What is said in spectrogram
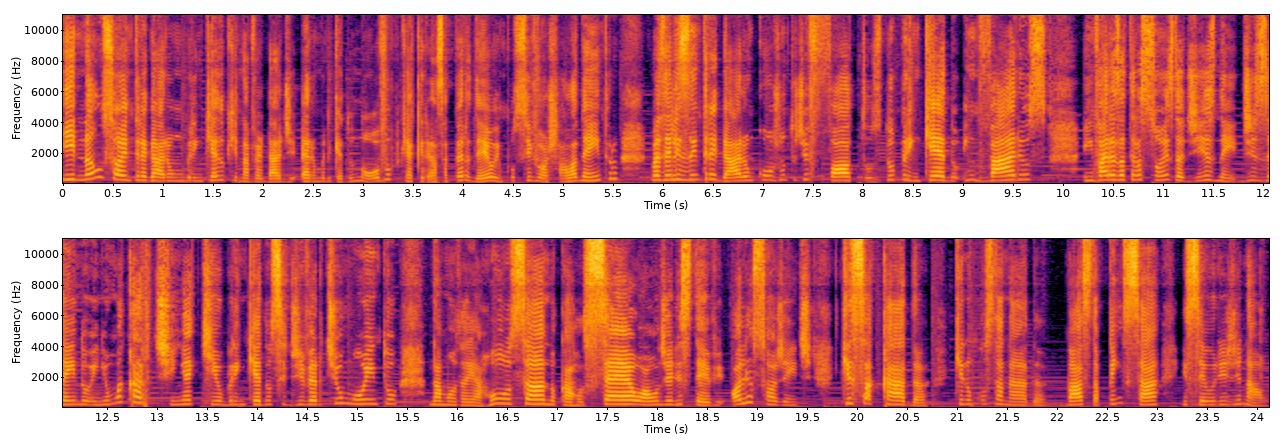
e não só entregaram um brinquedo, que na verdade era um brinquedo novo, porque a criança perdeu, impossível achar lá dentro, mas eles entregaram um conjunto de fotos do brinquedo em vários, em várias atrações da Disney, dizendo em uma cartinha que o brinquedo se divertiu muito na montanha russa, no carrossel, aonde ele esteve. Olha só, gente, que sacada, que não custa nada, basta pensar e ser original.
